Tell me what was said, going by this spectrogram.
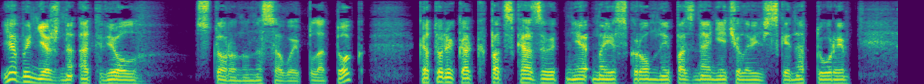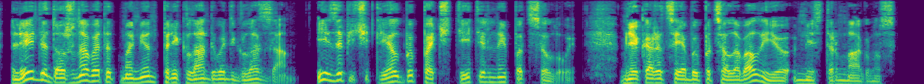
я бы нежно отвел в сторону носовой платок, который, как подсказывают мне мои скромные познания человеческой натуры, леди должна в этот момент прикладывать глазам, и запечатлел бы почтительный поцелуй. Мне кажется, я бы поцеловал ее, мистер Магнус,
